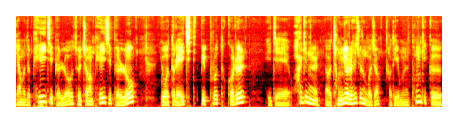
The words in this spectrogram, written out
야만들 페이지별로 요청한 페이지별로 요것들 http 프로토콜을 이제 확인을 어, 정렬을 해주는 거죠. 어떻게 보면 통계 그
